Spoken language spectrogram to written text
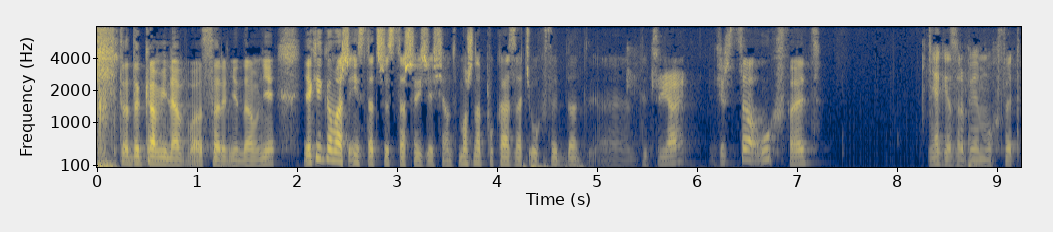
to do Kamila było, sorry, nie do mnie. Jakiego masz Insta360? Można pokazać uchwyt do DJI? Wiesz co, uchwyt. Jak ja zrobiłem uchwyt?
